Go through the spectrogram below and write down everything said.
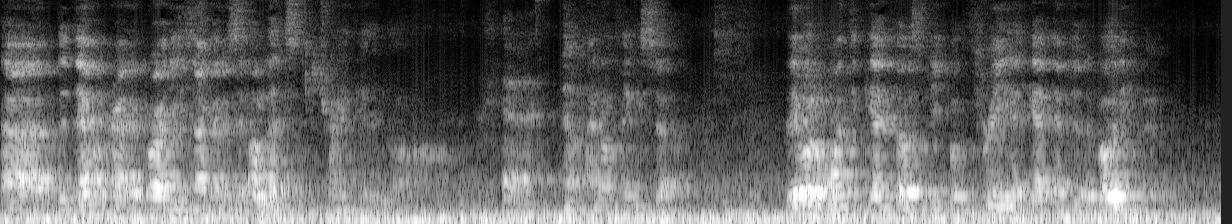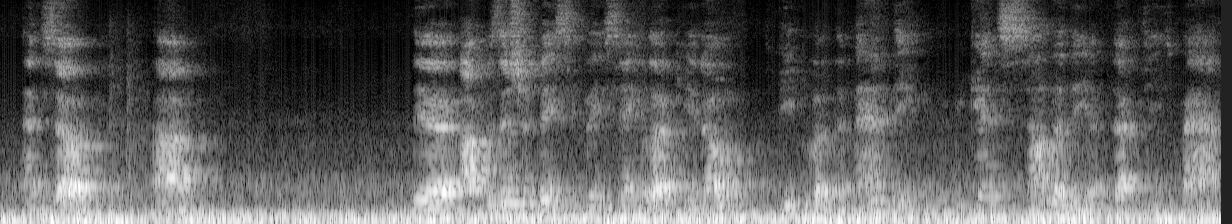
uh, the Democratic Party is not going to say, oh, let's try and get it all. No, I don't think so. They would want to get those people free and get them to the voting booth. And so, um, the opposition basically is saying, look, you know, people are demanding we get some of the abductees back.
